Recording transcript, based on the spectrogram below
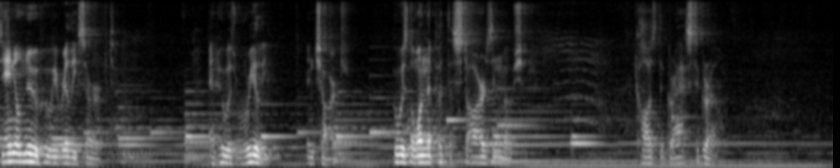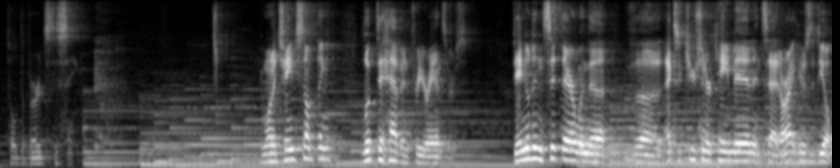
Daniel knew who he really served and who was really in charge who was the one that put the stars in motion, caused the grass to grow, told the birds to sing. You want to change something? Look to heaven for your answers. Daniel didn't sit there when the, the executioner came in and said, All right, here's the deal.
